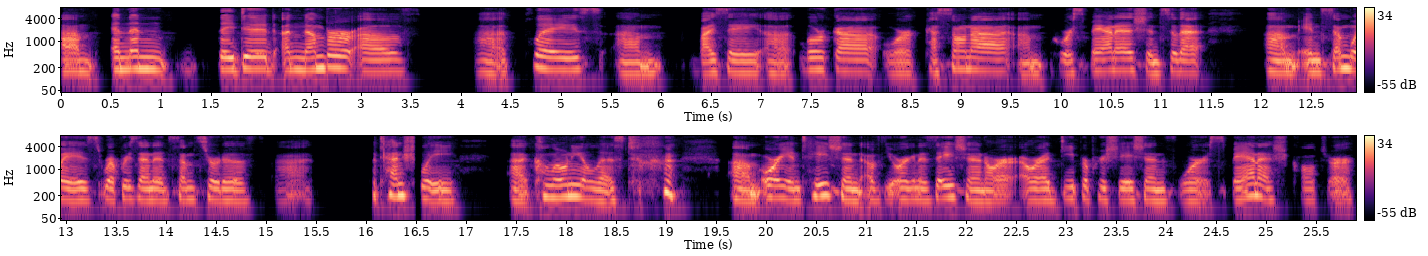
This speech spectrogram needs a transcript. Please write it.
um, and then they did a number of uh, plays um, by, say, uh, Lorca or Casona, um, who are Spanish, and so that um, in some ways represented some sort of uh, potentially uh, colonialist um, orientation of the organization or, or a deep appreciation for Spanish culture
